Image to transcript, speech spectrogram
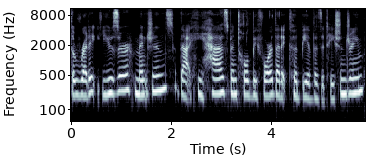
the Reddit user mentions that he has been told before that it could be a visitation dream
